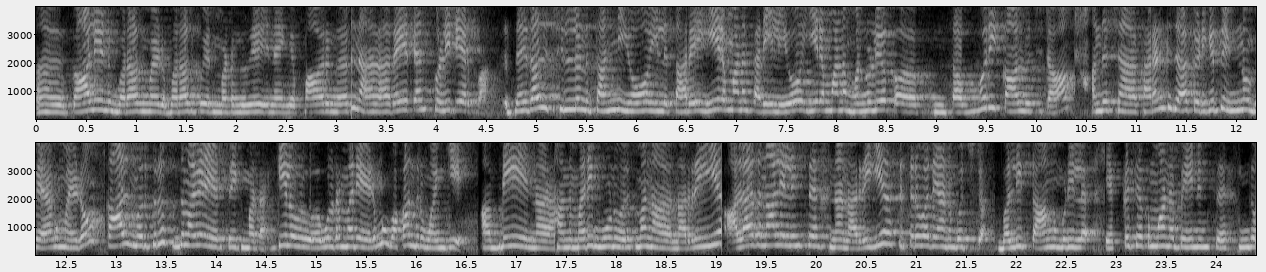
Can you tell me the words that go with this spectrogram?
அஹ், கால் எனக்கு வராது வராது போயிட மாட்டேங்குது. என்ன இங்க பாருங்க. நான் நிறைய டைம் சொல்லிட்டே இருப்பேன். ஏதாவது சில்லுன்னு தண்ணி தண்ணியோ இல்ல தரை ஈரமான தரையிலையோ ஈரமான மண்ணுலயோ தவறி கால் வச்சுட்டா அந்த கரண்ட் ஜாக் அடிக்கிறது இன்னும் வேகமாயிடும். கால் மருத்துவம் சுத்தமாவே நான் எடுத்து வைக்க மாட்டேன் கீழே உள்- உள்ற மாதிரி ஆயிடும் உட்காந்துருவோம் இங்கேயே அப்படி நான் அந்த மாதிரி மூணு வருஷமா நான் நிறைய அழாத நாள் இல்லைங்க சார். நான் நிறைய சித்திரவதை அனுபவிச்சிட்டேன். வலி தாங்க முடியல. எக்கச்சக்கமான பெயினுங்க சார். இங்க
